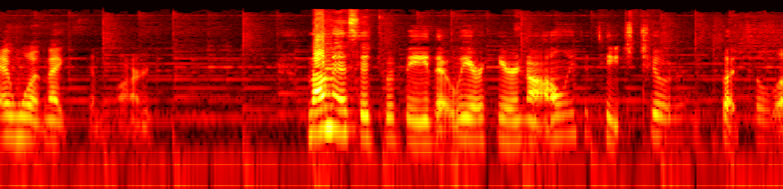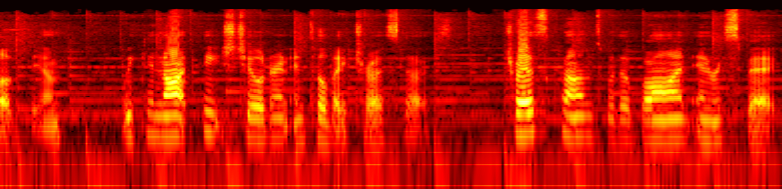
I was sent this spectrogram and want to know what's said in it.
and what makes them learn. My message would be that we are here not only to teach children, but to love them. We cannot teach children until they trust us. Trust comes with a bond and respect.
